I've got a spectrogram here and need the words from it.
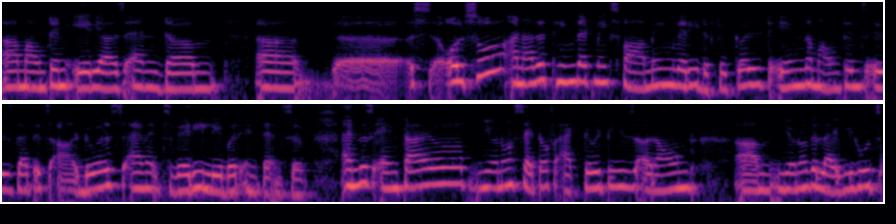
uh, mountain areas, and um, uh, also another thing that makes farming very difficult in the mountains is that it's arduous and it's very labor intensive. And this entire you know set of activities around um, you know the livelihoods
